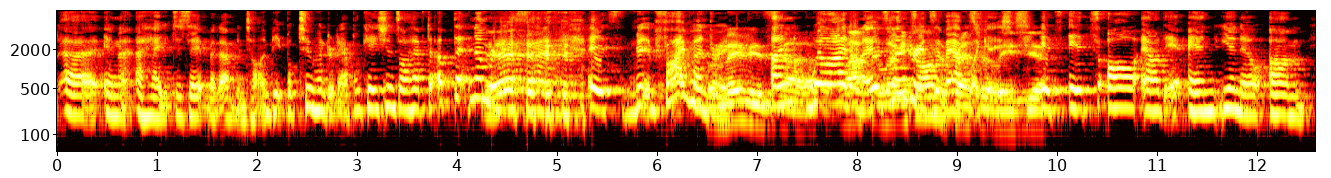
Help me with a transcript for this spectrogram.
Uh, and I, I hate to say it, but I've been telling people 200 applications. I'll have to up that number next time. It's 500. Well, maybe it's not. Well, I don't know. It's look. It's hundreds on of applications. release, yeah. It's it's all out there, and you know. Um,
